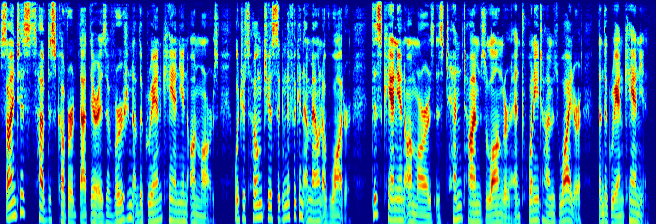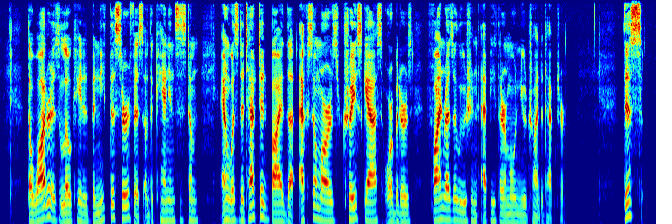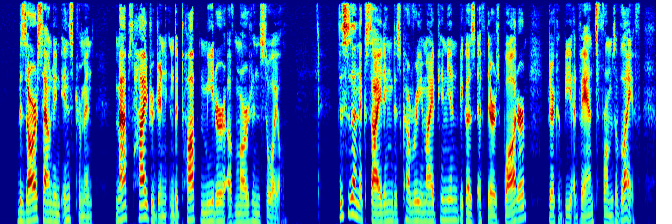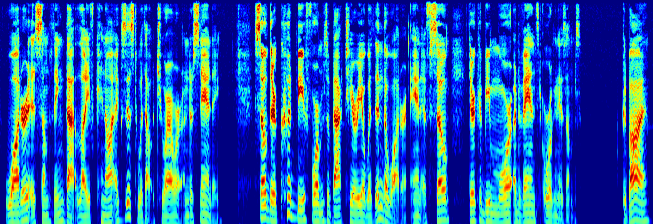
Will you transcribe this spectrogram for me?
Scientists have discovered that there is a version of the Grand Canyon on Mars, which is home to a significant amount of water. This canyon on Mars is 10 times longer and 20 times wider than the Grand Canyon. The water is located beneath the surface of the canyon system and was detected by the ExoMars Trace Gas Orbiter's Fine Resolution Epithermal Neutron Detector. This bizarre sounding instrument maps hydrogen in the top meter of Martian soil. This is an exciting discovery, in my opinion, because if there's water, there could be advanced forms of life. Water is something that life cannot exist without, to our understanding. So, there could be forms of bacteria within the water, and if so, there could be more advanced organisms. Goodbye.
